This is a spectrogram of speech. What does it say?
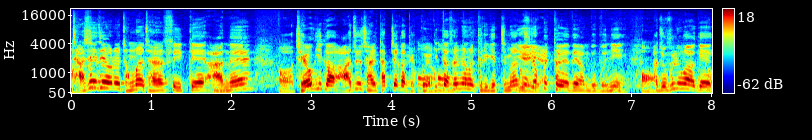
자세 제어를 정말 잘 할 수 있게 안에 어, 제어기가 아주 잘 탑재가 됐고요. 어, 이따 어. 설명을 드리겠지만 예, 추력 예. 벡터에 대한 부분이 어. 아주 훌륭하게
